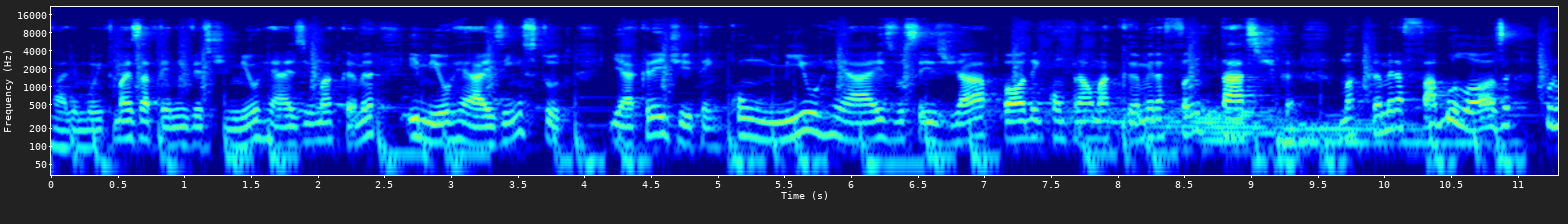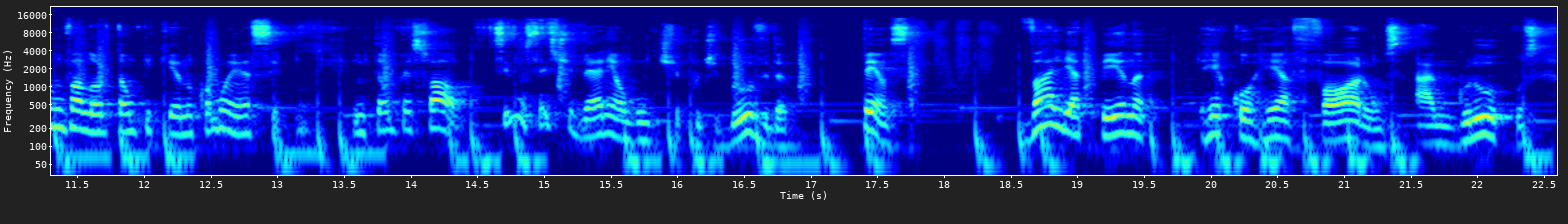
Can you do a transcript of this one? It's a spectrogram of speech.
Vale muito mais a pena investir mil reais em uma câmera e mil reais em estudo. E acreditem, com mil reais vocês já podem comprar uma câmera fantástica, uma câmera fabulosa por um valor tão pequeno como esse. Então, pessoal, se vocês tiverem algum tipo de dúvida, pensa. Vale a pena recorrer a fóruns, a grupos,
